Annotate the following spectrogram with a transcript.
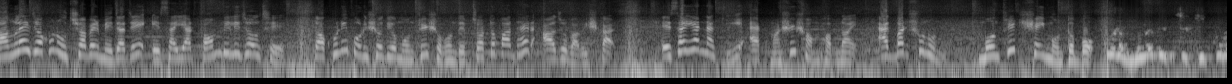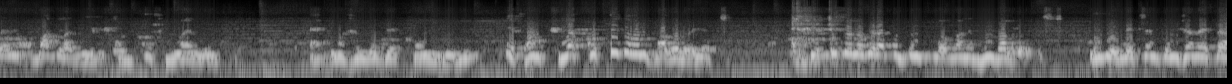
বাংলায় যখন উৎসবের মেজাজে এসআইআর ফর্ম বিলি চলছে তখনই পরিষদীয় মন্ত্রী শোভনদেব চট্টোপাধ্যায়ের আজব আবিষ্কার এসআইআর নাকি এক মাসে সম্ভব নয়। একবার শুনুন, মন্ত্রীর সেই মন্তব্য। এক মাসের মধ্যে ফর্ম দিলি ফর্ম ফিল আপ করতেই তো আমি পাগল হয়ে যাচ্ছে। শিক্ষিত লোকেরা পর্যন্ত মানে ভুলভাল করে এই যে ইলেকশন কমিশনের একটা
